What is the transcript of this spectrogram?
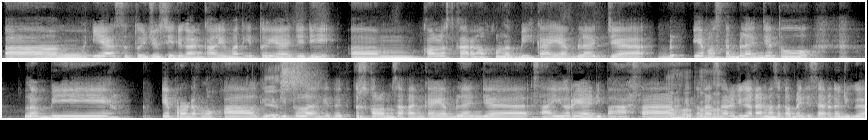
Em, ya setuju sih dengan kalimat itu ya. Jadi em, kalau sekarang aku lebih kayak belanja, be- ya maksudnya belanja tuh lebih ya produk lokal gitu Yes. gitulah gitu. Terus kalau misalkan kayak belanja sayur ya di pasar Aha, gitu kan. aha. Sekarang juga kan maksudnya kalau belanja sayur kan juga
